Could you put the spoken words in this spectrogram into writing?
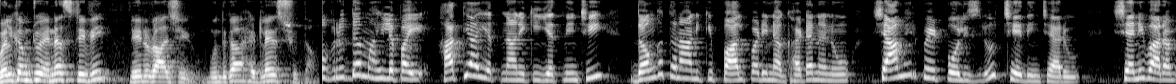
వెల్కమ్ టు ఎన్ఎస్ టీవీ. నేను రాజీవ్. ముందుగా హెడ్లైన్స్ చూద్దాం. వృద్ధ మహిళపై హత్యాయత్నానికి యత్నించి దొంగతనానికి పాల్పడిన ఘటనను షామీర్పేట్ పోలీసులు ఛేదించారు. శనివారం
